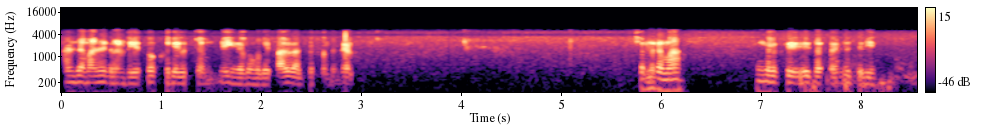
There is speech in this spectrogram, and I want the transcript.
அந்த மனிதர்களுடைய போக்குகளை விட்டும் நீங்கள் உங்களை பாதுகாத்துக் கொள்ளுங்கள். சொல்லுங்கம்மா. உங்களுக்கு இதை தெரியும்.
